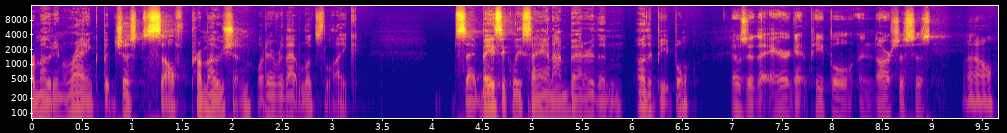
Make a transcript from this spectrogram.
promote in rank, but just self promotion, whatever that looks like. Sa basically saying I'm better than other people. Those are the arrogant people and narcissists. Well,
